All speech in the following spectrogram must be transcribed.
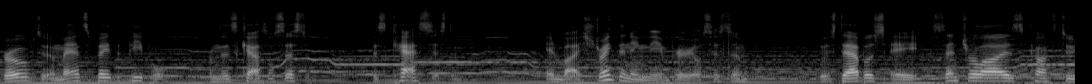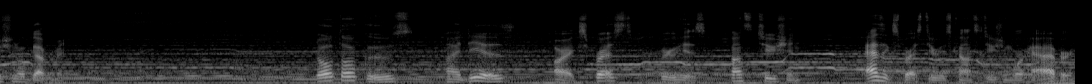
strove to emancipate the people from this castle system, this caste system, and by strengthening the imperial system, to establish a centralized constitutional government. Shotoku's ideas are expressed through his constitution, as expressed through his constitution, were, however,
